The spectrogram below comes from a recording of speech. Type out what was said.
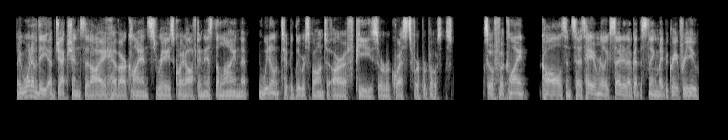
Like one of the objections that I have our clients raise quite often is the line that we don't typically respond to RFPs or requests for proposals. So if a client calls and says, Hey, I'm really excited. I've got this thing. It might be great for you.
